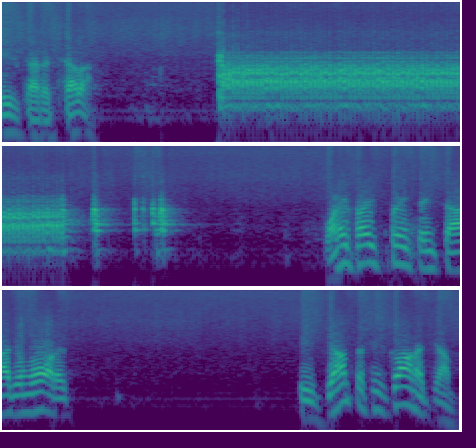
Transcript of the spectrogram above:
He's got to tell her. 21st Precinct, Sergeant Waters. She's jumped or she's gonna jump?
